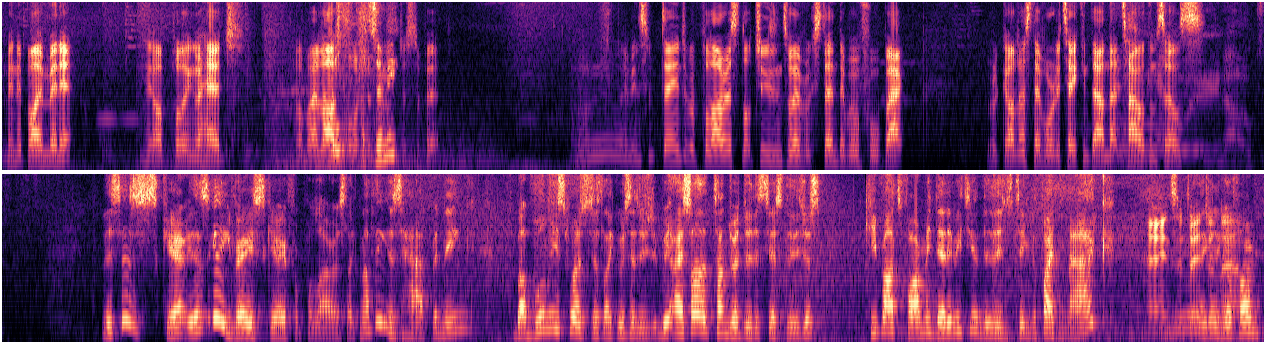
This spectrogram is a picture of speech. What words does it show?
minute by minute, they are pulling ahead. Not by a large Oh, portion, just a bit. Oh, maybe in some danger, but Polaris not choosing to overextend. They will fall back. Regardless, they've already taken down that tower themselves. This is scary. This is getting very scary for Polaris. Like nothing is happening, but Boom Esports just like we said. we- I saw Tundra do this yesterday. They just keep out farming the enemy team. Then they just take the fight. Mac. Yeah, in some Yeah, they're danger gonna go for him.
